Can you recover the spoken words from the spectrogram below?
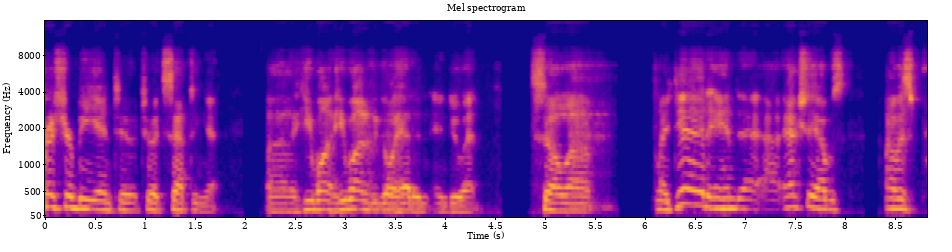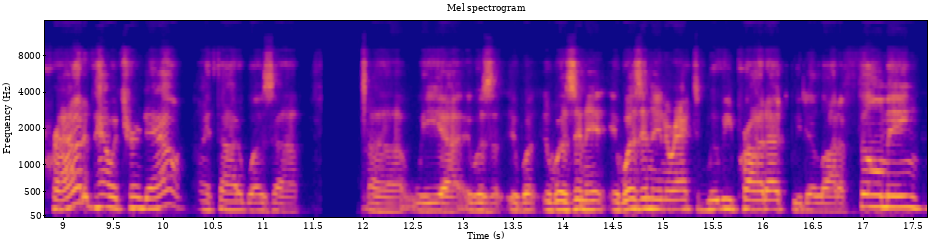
pressured me into to accepting it. Uh, he wanted he wanted to go ahead and, and do it, so uh, I did. And actually, I was I was proud of how it turned out. I thought it was uh, we uh, it was it was it was an it was an interactive movie product. We did a lot of filming,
